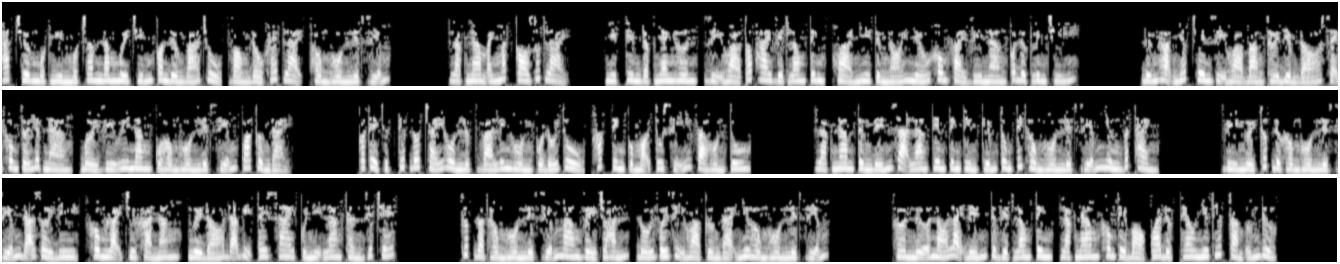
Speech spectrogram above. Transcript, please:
Hát chương 1159 con đường bá chủ, vòng đầu khép lại, hồng hồn liệt diễm. Lạc Nam ánh mắt co rút lại. Nhịp tim đập nhanh hơn, dị hỏa top 2 Việt Long Tinh, hỏa nhi từng nói nếu không phải vì nàng có được linh trí. Đứng hạng nhất trên dị hỏa bảng thời điểm đó sẽ không tới lượt nàng, bởi vì uy năng của hồng hồn liệt diễm quá cường đại. Có thể trực tiếp đốt cháy hồn lực và linh hồn của đối thủ, khắc tinh của mọi tu sĩ và hồn tu. Lạc Nam từng đến dạ lang tiên tinh tìm kiếm tung tích hồng hồn liệt diễm nhưng bất thành. Vì người cướp được hồng hồn liệt diễm đã rời đi, không loại trừ khả năng, người đó đã bị tay sai của nhị lang thần giết chết. Cướp đoạt hồng hồn liệt diễm mang về cho hắn, đối với dị hỏa cường đại như hồng hồn liệt diễm. Hơn nữa nó lại đến từ Việt Long Tinh, Lạc Nam không thể bỏ qua được theo như thiếp cảm ứng được.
